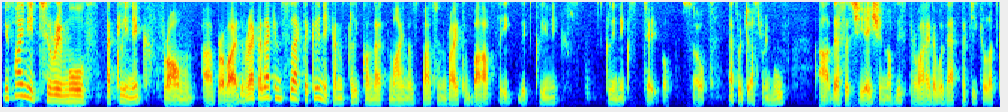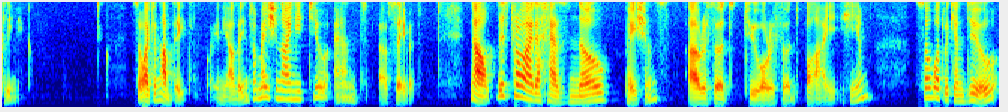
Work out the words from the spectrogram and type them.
If I need to remove a clinic from a provider record, I can select a clinic and click on that minus button right above the, the clinics, clinics table. So that would just remove uh, the association of this provider with that particular clinic. So I can update any other information I need to and uh, save it. Now, this provider has no patients uh, referred to or referred by him. So what we can do,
